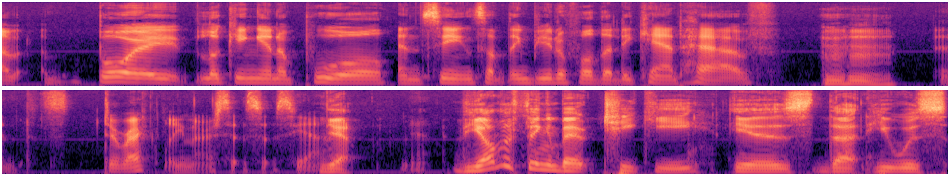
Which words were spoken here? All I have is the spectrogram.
Yeah, right. A, boy looking in a pool and seeing something beautiful that he can't have. Mm-hmm. It's directly Narcissus. Yeah. Yeah. The other thing about Tiki is that he was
